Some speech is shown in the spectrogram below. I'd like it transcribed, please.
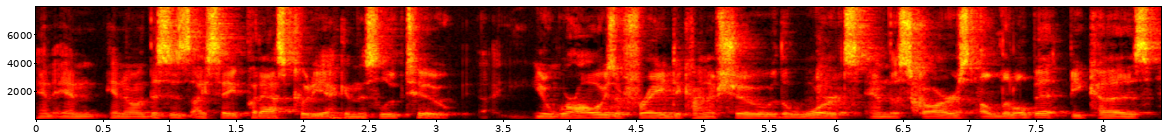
and and you know this is i say put ask kodiak in this loop too you know we're always afraid to kind of show the warts and the scars a little bit because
